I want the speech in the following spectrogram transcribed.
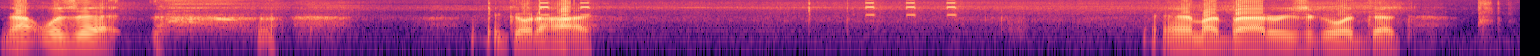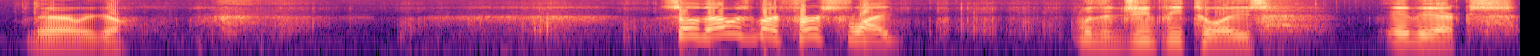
that was it. Let me go to high. And my batteries are going dead. There we go. So that was my first flight with the GP Toys Aviax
